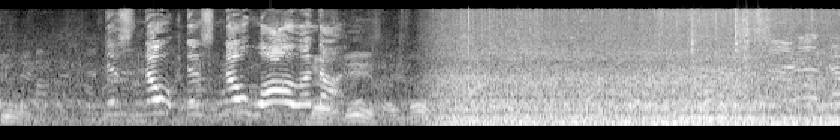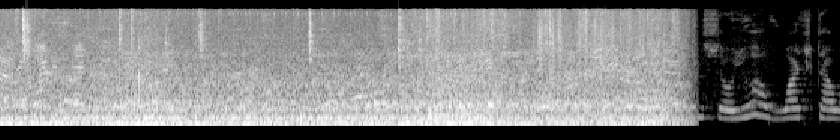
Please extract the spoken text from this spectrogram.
There's no there's no wall on There the is, I know. So you have watched our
